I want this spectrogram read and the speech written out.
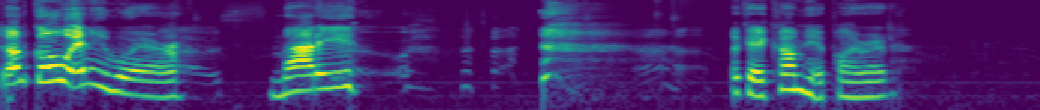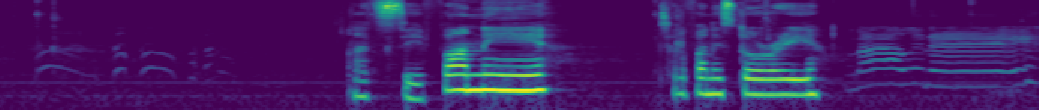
don't go anywhere, Maddie. okay, come here, pirate. Let's see, funny. Tell a funny story. Melody!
